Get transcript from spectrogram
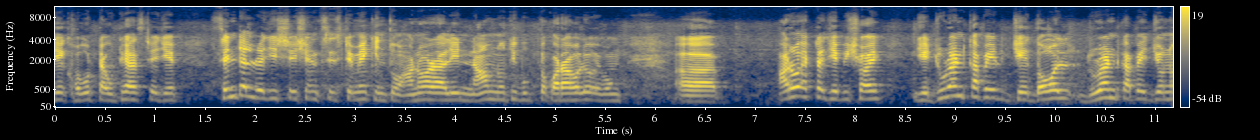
যে খবরটা উঠে আসছে যে সেন্ট্রাল রেজিস্ট্রেশন সিস্টেমে কিন্তু আনোয়ার আলীর নাম নথিভুক্ত করা হলো এবং আরও একটা যে বিষয়, যে ডুরান্ট কাপের যে দল ডুরান্ট কাপের জন্য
